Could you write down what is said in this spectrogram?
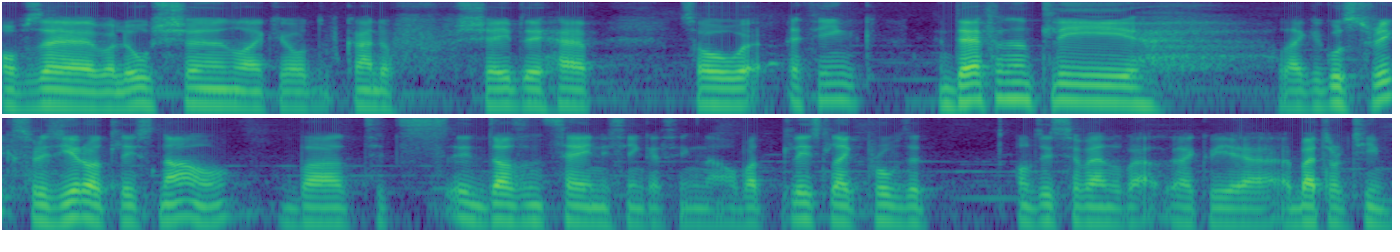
of their evolution, like what kind of shape they have. So I think definitely like a good streak, 3-0 at least now, but it's it doesn't say anything I think now, but at least like prove that on this event like we are a better team.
